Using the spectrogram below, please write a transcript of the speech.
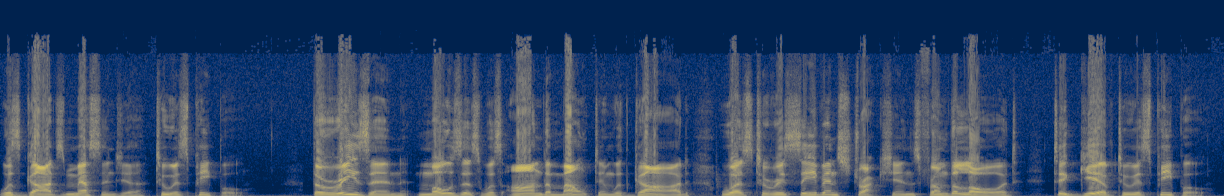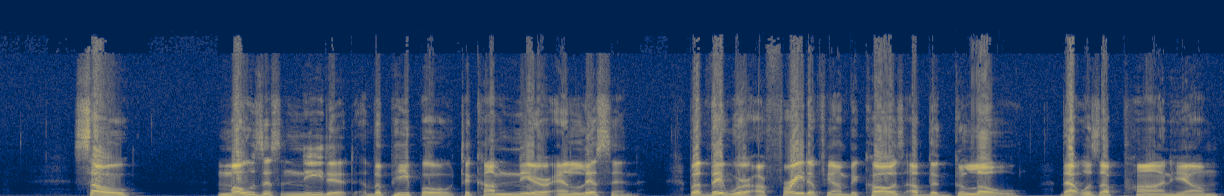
was God's messenger to his people. The reason Moses was on the mountain with God was to receive instructions from the Lord to give to his people. So, Moses needed the people to come near and listen, but they were afraid of him because of the glow that was upon him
